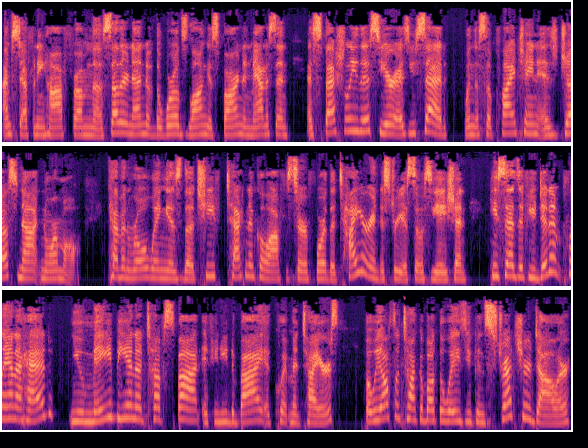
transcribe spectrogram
I'm Stephanie Hoff from the southern end of the world's longest barn in Madison, especially this year, as you said, when the supply chain is just not normal. Kevin Rohlwing is the chief technical officer for the Tire Industry Association. He says if you didn't plan ahead, you may be in a tough spot if you need to buy equipment tires. But we also talk about the ways you can stretch your dollar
